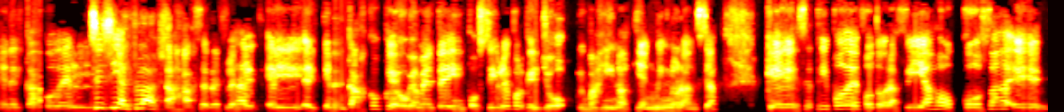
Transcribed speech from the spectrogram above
en el casco del... Sí, sí, el flash. Ajá, se refleja el, el, en el casco, que obviamente es imposible porque yo imagino aquí en mi ignorancia que ese tipo de fotografías o cosas eh,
